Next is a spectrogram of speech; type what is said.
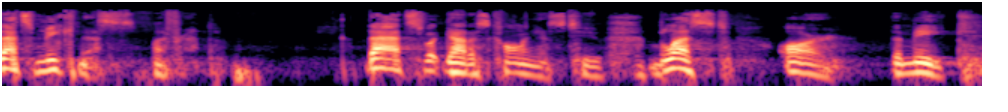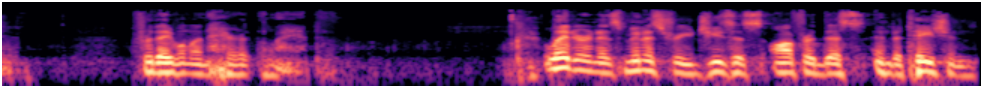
That's meekness, my friend. That's what God is calling us to. Blessed are the meek, for they will inherit the land. Later in his ministry, Jesus offered this invitation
